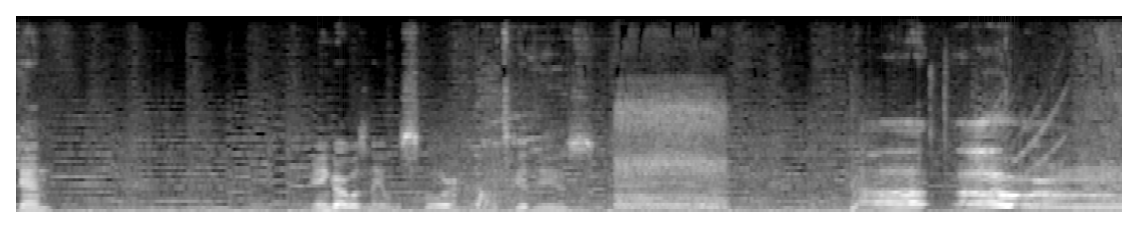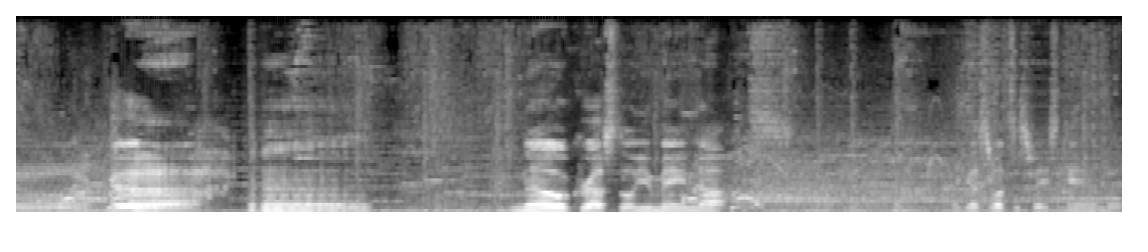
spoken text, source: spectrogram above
can. Gengar wasn't able to score. That's good news. Uh, oh, no, Crustle, you may not. I guess what's his face can, but.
